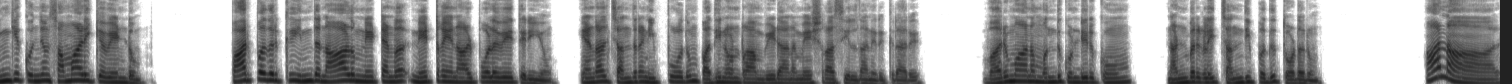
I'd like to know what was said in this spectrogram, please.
இங்கே கொஞ்சம் சமாளிக்க வேண்டும். பார்ப்பதற்கு இந்த நாளும் நேற்ற நேற்றைய நாள் போலவே தெரியும். என்றால் சந்திரன் இப்போதும் 11ஆம் வீடான மேஷராசியில் தான் இருக்கிறாரு. வருமானம் வந்து கொண்டிருக்கும். நண்பர்களை சந்திப்பது தொடரும். ஆனால்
